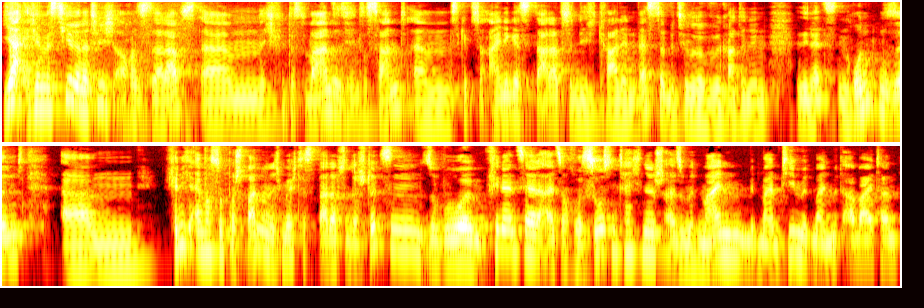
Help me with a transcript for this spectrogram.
Ja, ich investiere natürlich auch in Startups. Ähm, ich finde das wahnsinnig interessant. Ähm, es gibt so einige Startups, in die ich gerade investe, beziehungsweise wo wir gerade in den, in den letzten Runden sind. Ähm, Finde ich einfach super spannend und ich möchte Startups unterstützen, sowohl finanziell als auch ressourcentechnisch, also mit, meinen, mit meinem Team, mit meinen Mitarbeitern,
